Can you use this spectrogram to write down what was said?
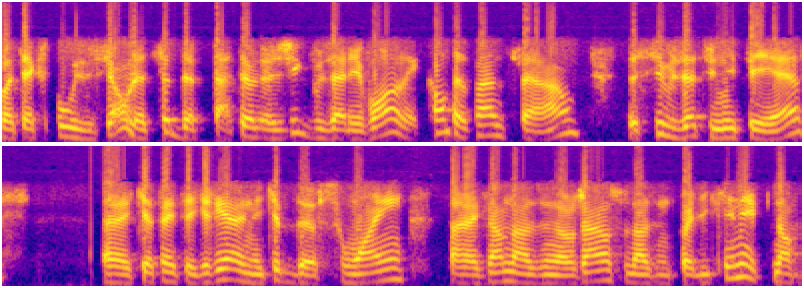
votre exposition, le type de pathologie que vous allez voir est complètement différente de si vous êtes une IPS euh, qui est intégrée à une équipe de soins, par exemple dans une urgence ou dans une polyclinique. Donc,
